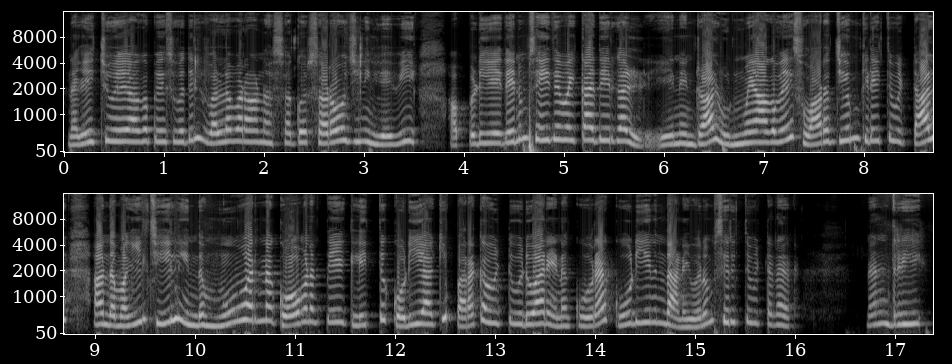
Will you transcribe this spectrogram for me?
நகைச்சுவையாக பேசுவதில் வல்லவரான சகோ சரோஜினி தேவி அப்படி ஏதேனும் செய்து வைக்காதீர்கள். ஏனென்றால் உண்மையாகவே சுவாரஸ்யம் கிடைத்துவிட்டால் அந்த மகிழ்ச்சியில் இந்த மூவர்ண கோவணத்தை கிழித்து கொடியாக்கி பறக்க விட்டு விடுவார் என கூற கூடியிருந்த அனைவரும் சிரித்துவிட்டனர். நன்றி.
